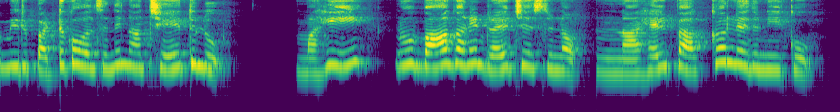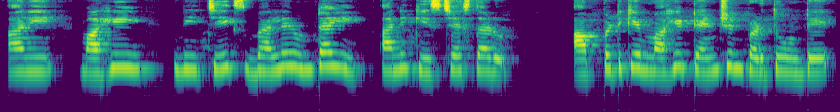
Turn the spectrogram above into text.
మీరు పట్టుకోవాల్సింది నా చేతులు. మహి నువ్వు బాగానే డ్రైవ్ చేస్తున్నావు. నా హెల్ప్ అక్కర్లేదు నీకు అని మహి నీ చీక్స్ భలే ఉంటాయి అని కిస్ చేస్తాడు. అప్పటికే మహి టెన్షన్ పడుతూ ఉంటే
